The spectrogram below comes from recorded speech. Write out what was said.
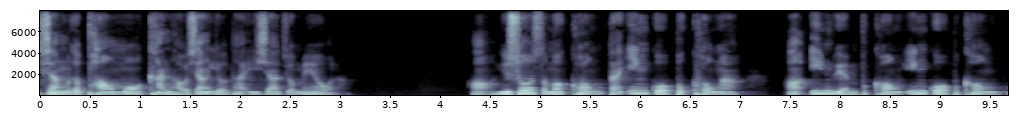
像那个泡沫，看好像有，它一下就没有了。啊，你说什么空？但因果不空啊！啊，因缘不空，因果不空，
